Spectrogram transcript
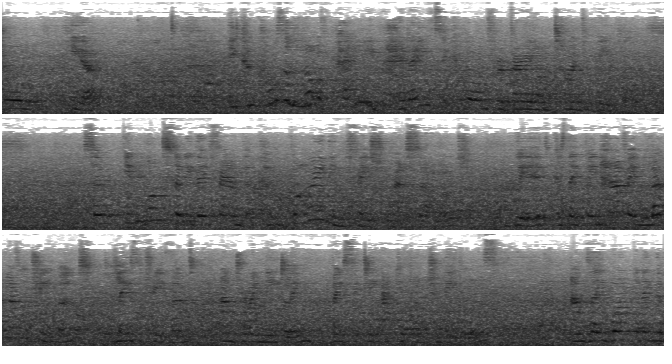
jaw here, it can cause a lot of pain, headaches, it can go on for a very long time for people. So in one study they found that combining facial massage with, because they've been having low-level treatment, laser treatment, and dry needling, basically acupuncture needles, and they weren't getting the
